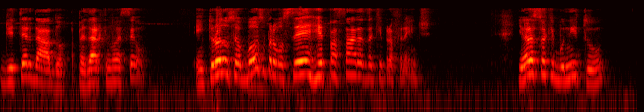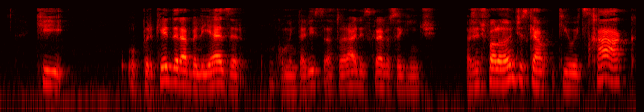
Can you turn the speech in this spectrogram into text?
de ter dado, apesar que não é seu. Entrou no seu bolso para você repassar daqui para frente. E olha só que bonito que o porquê de Rabeliezer, um comentarista da Torá, ele escreve o seguinte. A gente falou antes que, a, que o Yitzhak,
